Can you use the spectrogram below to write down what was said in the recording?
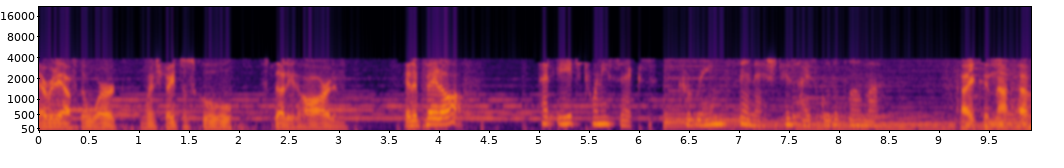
Every day after work, went straight to school, studied hard, and, and it paid off. At age 26, Kareem finished his high school diploma. I could not have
